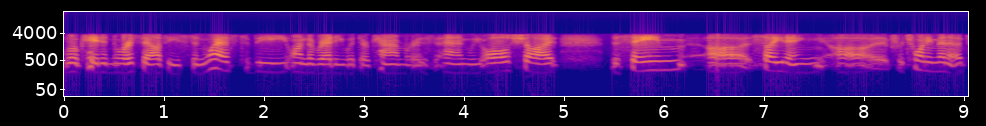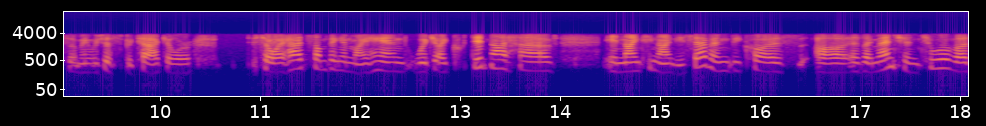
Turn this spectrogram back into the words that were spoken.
located north, south, east, and west to be on the ready with their cameras. And we all shot the same uh, sighting uh, for 20 minutes. I mean, it was just spectacular. So I had something in my hand which I did not have in 1997 because, uh, as I mentioned, two of us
